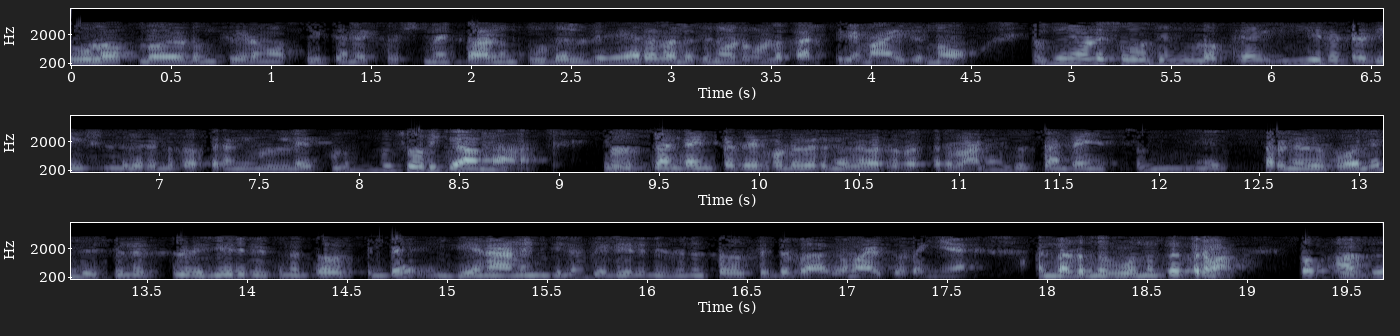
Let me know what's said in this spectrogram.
റൂൾ ഓഫ് ലോയോടും ഫ്രീഡം ഓഫ് സ്പീച്ച് ആൻഡ് എക്സ്പ്രഷനേക്കാളും കൂടുതൽ വേറെ പലതിനോടുമുള്ള താല്പര്യമായിരുന്നോ? ഇങ്ങനെയുള്ള ചോദ്യങ്ങളൊക്കെ ഈ ഒരു ട്രഡീഷനിൽ വരുന്ന പത്രങ്ങളിലേക്ക് ചോദിക്കാവുന്നതാണ്. ഹിന്ദുസ്ഥാൻ ടൈംസ് അതേപോലെ വരുന്നത് വേറെ പത്രമാണ്. ഹിന്ദുസ്ഥാൻ ടൈംസും പറഞ്ഞതുപോലെ ബിസിനസ് വലിയൊരു ബിസിനസ് ഹൗസിന്റെ ഇന്ത്യൻ ആണെങ്കിലും വലിയൊരു ബിസിനസ് ഹൗസിന്റെ ഭാഗമായി തുടങ്ങിയ നടന്നു പോകുന്ന പത്രമാണ്. അപ്പം അത്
